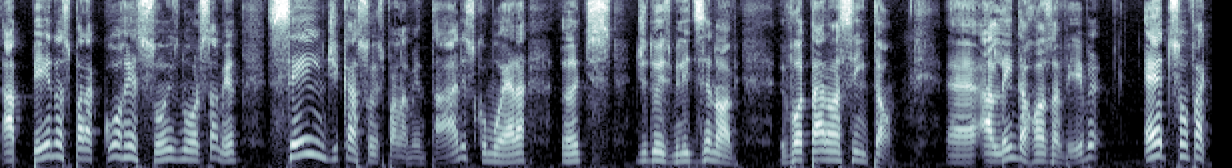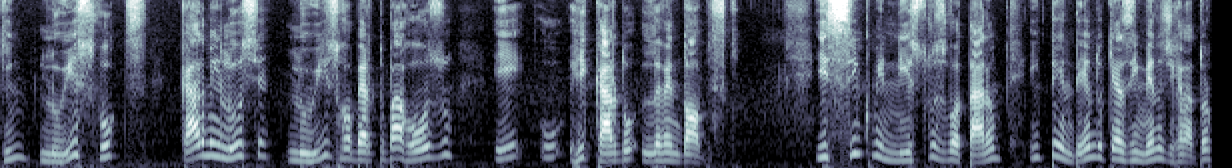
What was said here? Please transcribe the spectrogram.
apenas para correções no orçamento, sem indicações parlamentares, como era antes de 2019. Votaram assim, então, é, além da Rosa Weber, Edson Fachin, Luiz Fux, Carmen Lúcia, Luiz Roberto Barroso e o Ricardo Lewandowski e cinco ministros votaram entendendo que as emendas de relator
